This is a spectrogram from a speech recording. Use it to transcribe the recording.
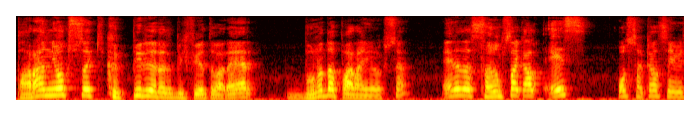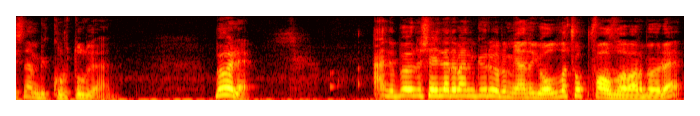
Paran yoksa ki 41 liralık bir fiyatı var. Eğer buna da paran yoksa en azından sarımsak al es o sakal seviyesinden bir kurtul yani. Böyle. Yani böyle şeyleri ben görüyorum yani yolda çok fazla var böyle.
